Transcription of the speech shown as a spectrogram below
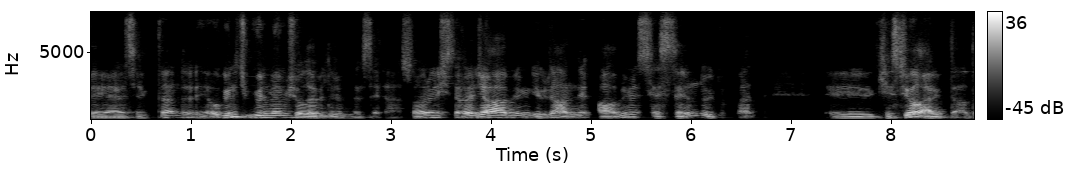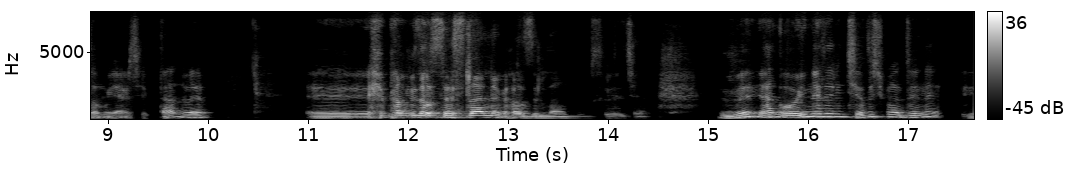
diye gerçekten. E, O gün hiç gülmemiş olabilirim mesela. Sonra işte önce abim girdi. Anne, abimin seslerini duydum ben. E, kesiyorlardı adamı gerçekten ve e, ben bir de o seslerle bir hazırlandım sürece. Ve yani o iğnelerin çalışmadığını e,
